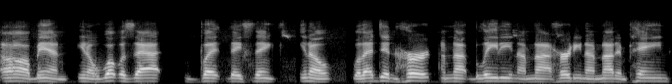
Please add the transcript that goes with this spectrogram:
oh man, you know, what was that? But they think, you know, well, that didn't hurt. I'm not bleeding. I'm not hurting. I'm not in pain.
